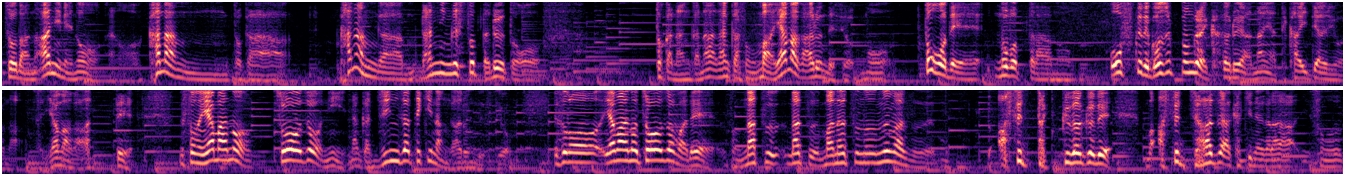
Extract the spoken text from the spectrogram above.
ちょうどあの、アニメの、あの、カナンとか、カナンがランニングしとったルートとかなんかな、なんかその、まあ山があるんですよ。もう、徒歩で登ったら、あの、往復で50分ぐらいかかるやなんやって書いてあるような山があって、でその山の頂上になんか神社的なんがあるんですよ。でその山の頂上まで、その夏、夏、真夏の沼津、汗ダックダクで、まあ、汗ジャージャーかきながら、その、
